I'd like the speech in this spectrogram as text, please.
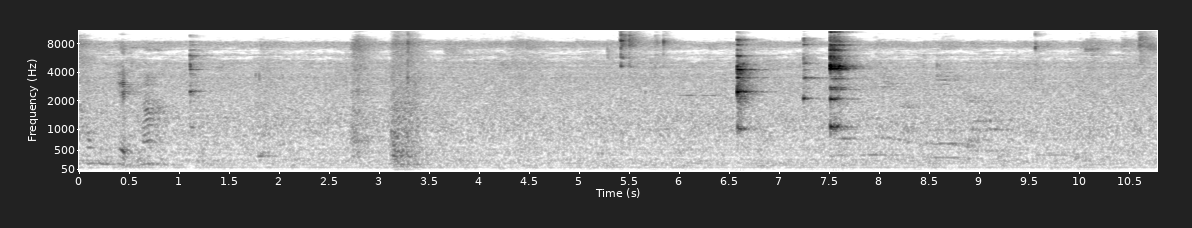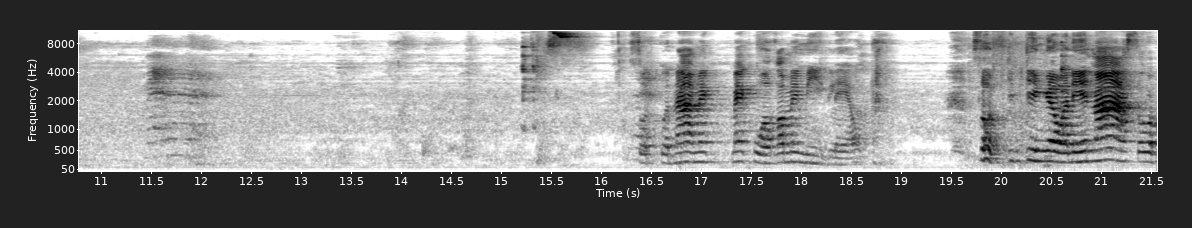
เพราะมันเผ็ดมาก สดกว่าหน้าแม่แม่ครัวก็ไม่มีอีกแล้ว สดจริงๆอะวันนี้หน้าสด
